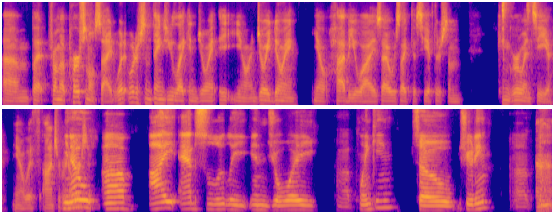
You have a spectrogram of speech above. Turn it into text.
Um, but from a personal side, what, what are some things you like enjoy, eh, you know, enjoy doing, you know, hobby wise? I always like to see if there's some congruency, you know, with entrepreneurs. You know, uh, I absolutely enjoy uh, plinking, so shooting. Uh, uh-huh.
